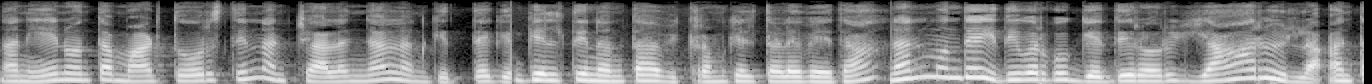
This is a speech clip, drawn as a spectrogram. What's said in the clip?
ನಾನು ಏನು ಅಂತ ಮಾಡಿ ತೋರಿಸ್ತೀನಿ ನನ್ನ ಚಾಲೆಂಜ್ನಲ್ಲಿ ನನ್ ಗೆದ್ದೆ ಗೆಲ್ತೀನಿ ಅಂತ ವಿಕ್ರಮ್ ಕೇಳ್ತಾಳೆ ವೇದ. ನನ್ ಮುಂದೆ ಇದಿವರೆಗೂ ಗೆದ್ದಿರೋರು ಯಾರು ಇಲ್ಲ. ಅಂತ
